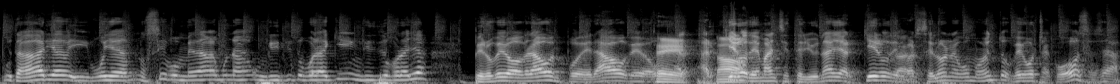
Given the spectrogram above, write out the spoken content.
puta área y voy a, no sé, pues me da una- un gritito por aquí, un gritito por allá, pero veo a Bravo empoderado, veo Sí, a un arquero no. de Manchester United, arquero del Barcelona en algún momento, veo otra cosa. O sea,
